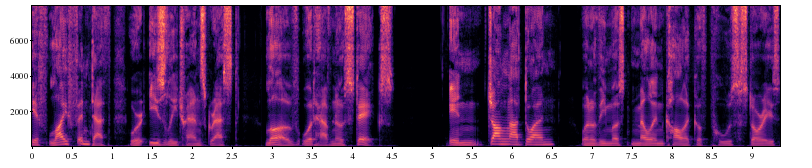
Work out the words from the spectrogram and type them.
If life and death were easily transgressed, love would have no stakes. In Zhang Aduan, one of the most melancholic of Pu's stories,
